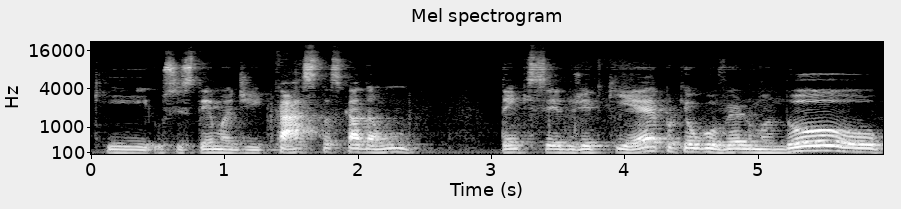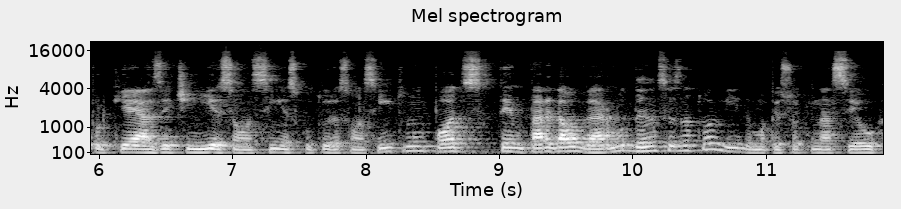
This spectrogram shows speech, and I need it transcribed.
que o sistema de castas, cada um tem que ser do jeito que é, porque o governo mandou, ou porque as etnias são assim, as culturas são assim, tu não podes tentar galgar mudanças na tua vida. Uma pessoa que nasceu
